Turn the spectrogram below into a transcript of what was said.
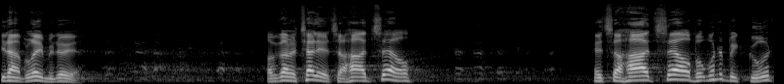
You don't believe me, do you? I've got to tell you, it's a hard sell. It's a hard sell, but wouldn't it be good?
